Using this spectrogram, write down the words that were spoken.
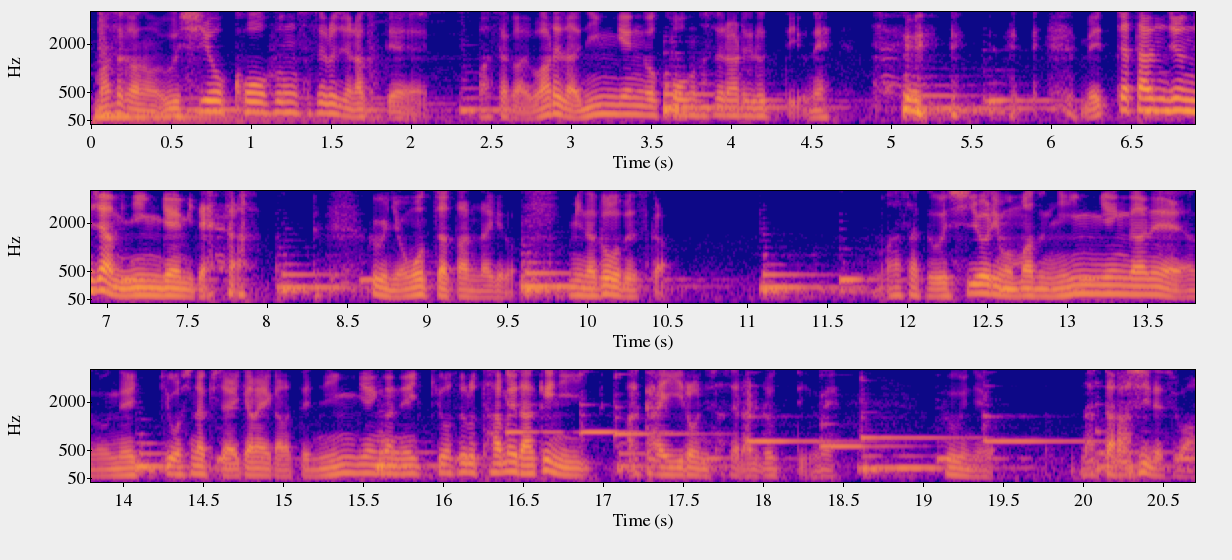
まさかの牛を興奮させるじゃなくて、まさか我ら人間が興奮させられるっていうね。めっちゃ単純じゃん、人間みたいな。風に思っちゃったんだけど、みんなどうですか？まさか牛よりもまず人間がね、あの熱狂しなくちゃいけないからって、人間が熱狂するためだけに赤い色にさせられるっていうね、風になったらしいですわ。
